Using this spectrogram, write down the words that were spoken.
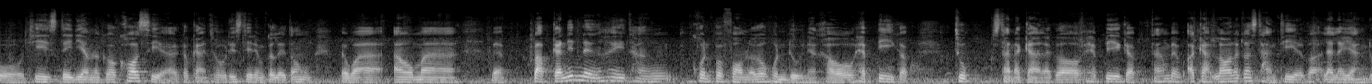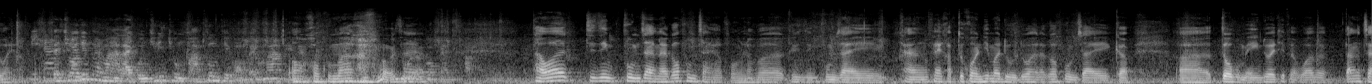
ว์ที่สเตเดียมแล้วก็ข้อเสียกับการโชว์ที่สเตเดียมก็เลยต้องแบบว่าเอามาแบบปรับกันนิดนึงให้ทั้งคนเปอร์ฟอร์มแล้วก็คนดูเนี่ยเขาแฮปปี้กับ ทุกสถานการณ์แล้วก็แฮปปี้กับทั้งแบบอากาศร้อนแล้วก็สถานที่แล้วก็หลายๆอย่างด้วยครับมีการแต่โชว์ที่ผ่านมาหลายคนชื่นชมความทุ่มเทของแบงค์มากเลยอ๋อนะขอบคุณมากครับผมใช่แล้วก็แฟนคลับถามว่าจริงๆภูมิใจไหมก็ภูมิใจครับผมแล้วก็จริงๆภูมิใจทั้งแฟนคลับทุกคนที่มาดูด้วย แล้วก็ภูมิใจกับเอ่อตัวผมเองด้วยที่แบบว่าแบบตั้งใจ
